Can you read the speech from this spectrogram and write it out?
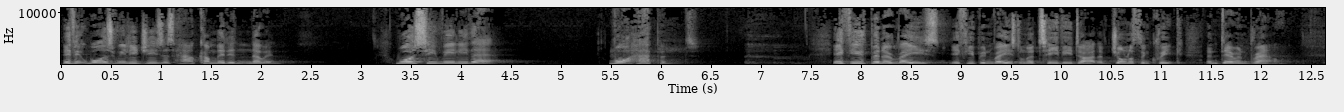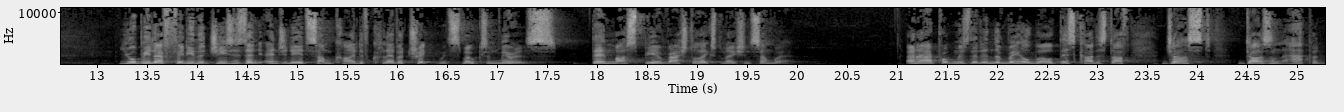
If it was really Jesus, how come they didn't know him? Was he really there? What happened? If you've been raised, if you've been raised on a TV diet of Jonathan Creek and Derren Brown, you'll be left feeling that Jesus engineered some kind of clever trick with smokes and mirrors. There must be a rational explanation somewhere. And our problem is that in the real world, this kind of stuff just doesn't happen.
